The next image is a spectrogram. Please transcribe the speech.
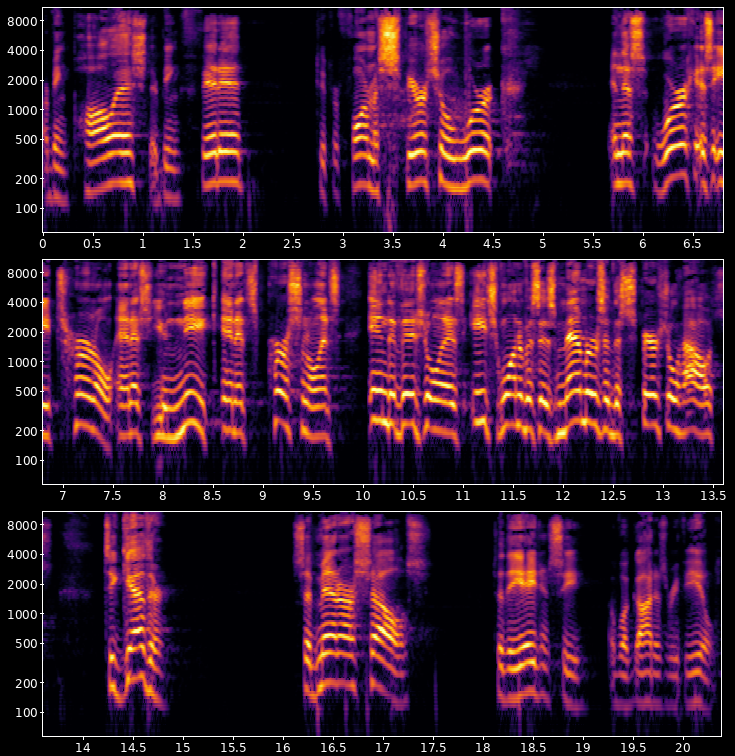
are being polished, they're being fitted to perform a spiritual work and this work is eternal and it's unique and it's personal and it's individual and as each one of us as members of the spiritual house together submit ourselves to the agency of what God has revealed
